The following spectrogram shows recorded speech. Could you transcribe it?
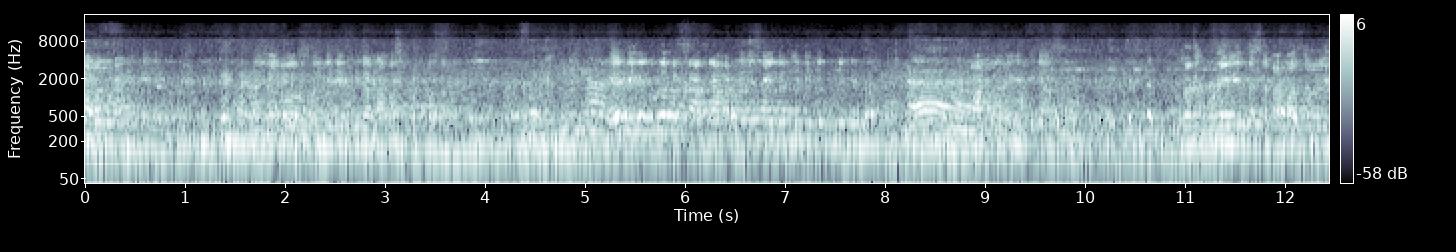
আরও কোনা দিকে যাবেন ওই দিকে ফিরে নামাজ পড়তে পারে এদিকে ঘুরে থাকতে আপনি আমার দিকে চাইবেন এদিকে ঘুরে আসেন ঘুরে নিতেছে নামাজ পড়লে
